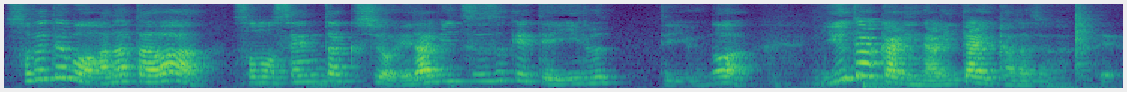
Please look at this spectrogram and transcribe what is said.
それでもあなたはその選択肢を選び続けているっていうのは豊かになりたいからじゃなくて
